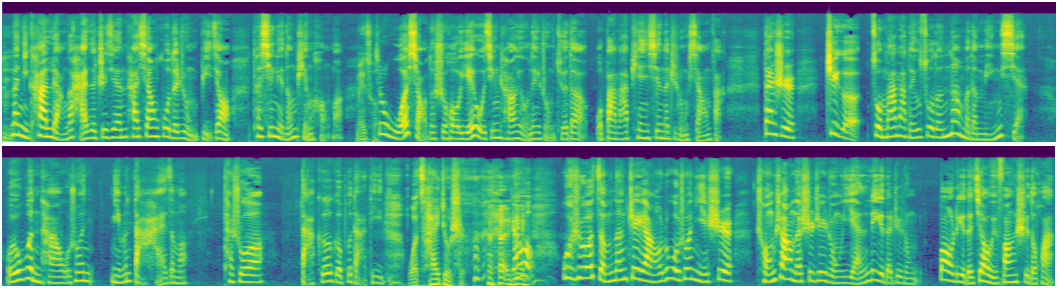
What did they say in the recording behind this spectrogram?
嗯那你看两个孩子之间，他相互的这种比较，他心里能平衡吗？没错就，是我小的时候也有经常有那种觉得我爸妈偏心的这种想法，但是这个做妈妈的又做的那么的明显，我又问他，我说你们打孩子吗？他说打哥哥不打弟弟。我猜就是。然后我说怎么能这样？如果说你是崇尚的是这种严厉的这种暴力的教育方式的话，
